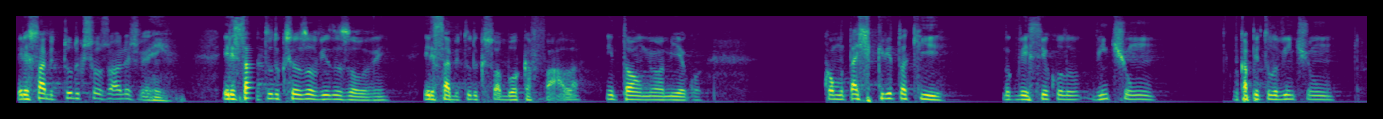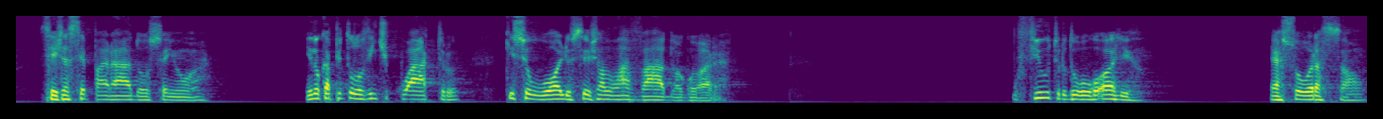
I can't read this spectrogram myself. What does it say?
Ele sabe tudo que seus olhos veem. Ele sabe tudo que seus ouvidos ouvem. Ele sabe tudo que sua boca fala. Então, meu amigo, como está escrito aqui no versículo 21, no capítulo 21, seja separado ao Senhor. E no capítulo 24, que seu óleo seja lavado agora. O filtro do óleo é a sua oração.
